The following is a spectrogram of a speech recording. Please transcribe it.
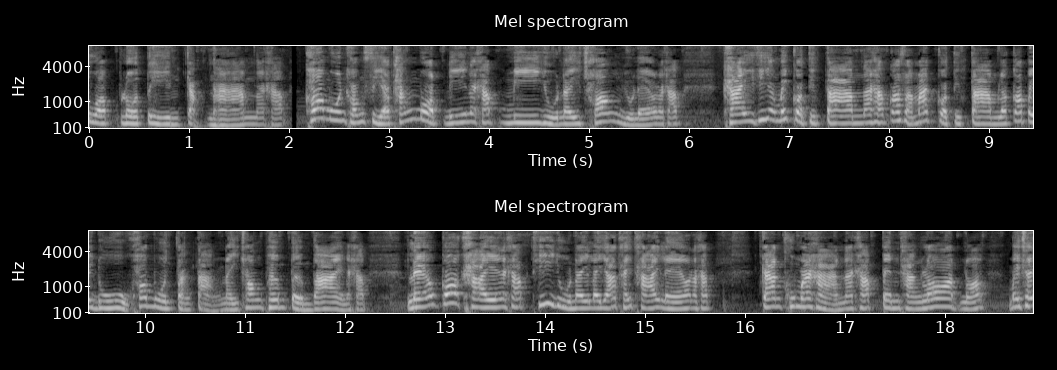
ตัวโปรตีนกับน้ำนะครับ ข้อมูลของเสียทั้งหมดนี้นะครับ มีอยู่ในช่องอยู่แล้วนะครับ ใครที่ยังไม่กดติดตามนะครับ ก็สามารถกดติดตามแล้วก็ไปดูข้อมูลต่างๆ ในช่องเพิ่มเติมได้นะครับ แล้วก็ใครนะครับที่อยู่ในระยะท้ายๆแล้วนะครับ การคุมอาหารนะครับเป็นทางรอดเนาะไม่ใช่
